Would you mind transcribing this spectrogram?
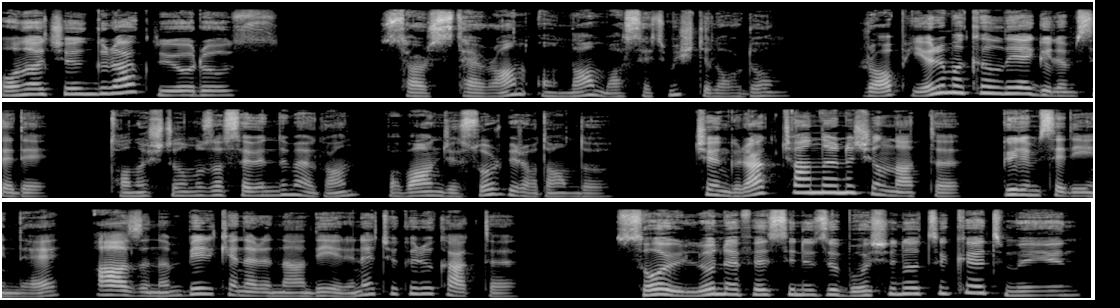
Ona çıngırak diyoruz. Sir Sterran ondan bahsetmişti lordum. Rob yarım akıllıya gülümsedi. Tanıştığımıza sevindim Egan. Baban cesur bir adamdı. Çıngırak çanlarını çınlattı. Gülümsediğinde ağzının bir kenarından diğerine tükürük aktı. Soylu nefesinizi boşuna tüketmeyin.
